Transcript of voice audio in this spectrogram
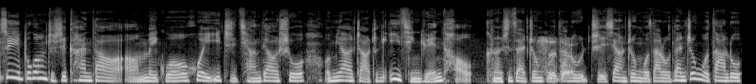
所以不光只是看到呃，美国会一直强调说我们要找这个疫情源头，可能是在中国大陆，指向中国大陆，但中国大陆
